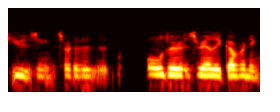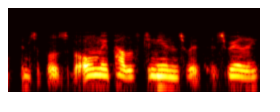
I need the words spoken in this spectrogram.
using sort of older Israeli governing principles of only Palestinians with Israeli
